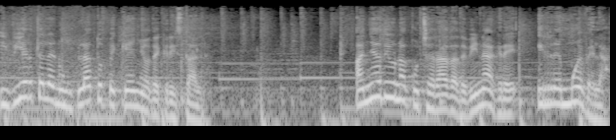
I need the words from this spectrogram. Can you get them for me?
y viértela en un plato pequeño de cristal. Añade una cucharada de vinagre y remuévela.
